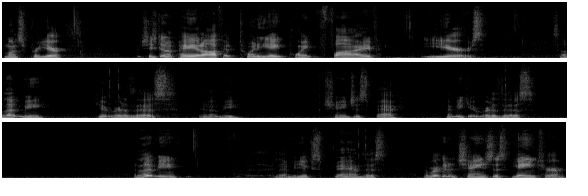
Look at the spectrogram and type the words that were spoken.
months per year, she's going to pay it off at 28.5 years. So let me get rid of this and let me change this back. Let me get rid of this. And let me let me expand this. And we're going to change this gain term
